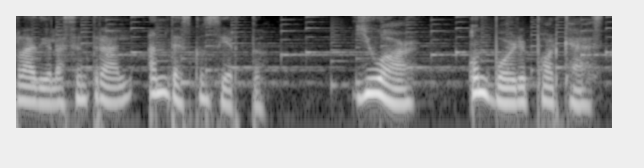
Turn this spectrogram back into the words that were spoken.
Radio La Central and Desconcierto. You are on Border Podcast.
